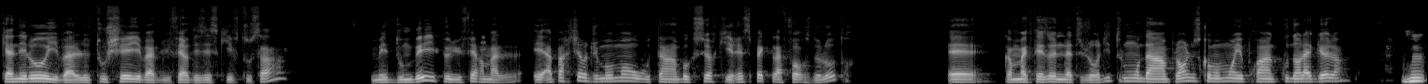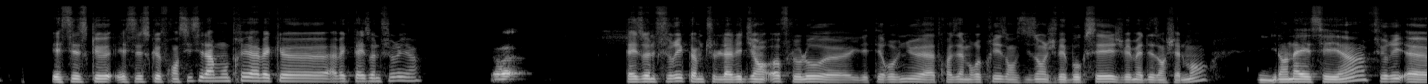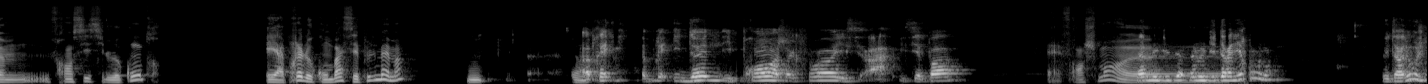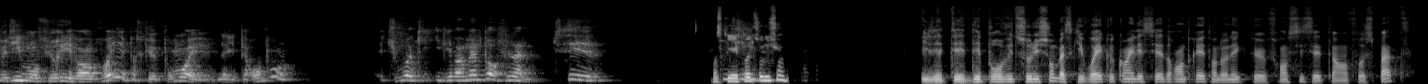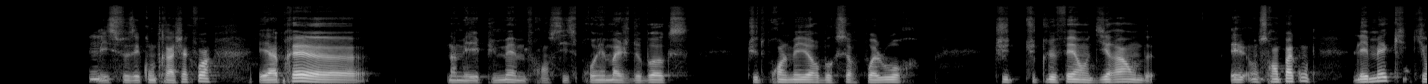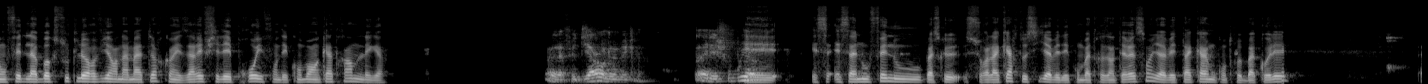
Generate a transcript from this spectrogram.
Canelo, il va le toucher, il va lui faire des esquives, tout ça. Mais Doumbé, il peut lui faire mal. Et à partir du moment où tu as un boxeur qui respecte la force de l'autre, et comme Mike Tyson l'a toujours dit, tout le monde a un plan jusqu'au moment où il prend un coup dans la gueule. hein. Mhm. Et c'est ce que et c'est ce que Francis il a montré avec euh, avec Tyson Fury. hein. Ouais. Tyson Fury, comme tu l'avais dit en off, Lolo, euh, il était revenu à la troisième reprise en se disant je vais boxer, je vais mettre des enchaînements. Mm. Il en a essayé un. Fury, euh, Francis, il le contre. Et après, le combat, c'est plus le même. hein. Après, après, il donne, il prend à chaque fois, il ah, il sait pas. Eh, franchement. Le, du- euh, du dernier round. hein. Le dernier round, je me dis, mon Fury, il va envoyer parce que pour moi, il- là, il perd au point. hein. Et tu vois qu'il il y va même pas au final. Tu sais, Parce qu'il n'y avait pas de solution. Il était dépourvu de solution parce qu'il voyait que quand il essayait de rentrer, étant donné que Francis était en fausse patte, Mm. mais il se faisait contrer à chaque fois. Et après, euh, non mais et puis même Francis, premier match de boxe, tu te prends le meilleur boxeur poids lourd, tu, tu te le fais en 10 rounds, et on se rend pas compte. Les mecs qui ont fait de la boxe toute leur vie en amateur, quand ils arrivent chez les pros, ils font des combats en 4 rounds, les gars. Ouais, il a fait 10 rounds, le mec. Là. Ouais, il est. Et, et, ça, et ça nous fait nous. Parce que sur la carte aussi, il y avait des combats très intéressants. Il y avait Takam contre Bacolé.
